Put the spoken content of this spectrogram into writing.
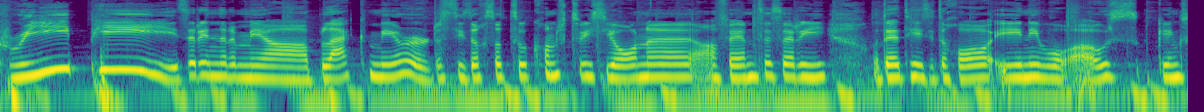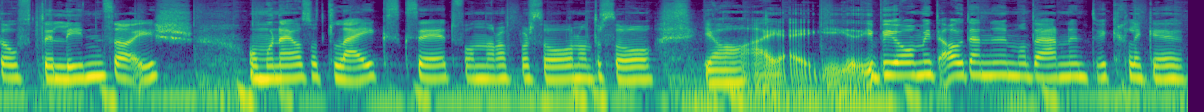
creepy. Es erinnert mich an Black Mirror. Das sind doch so Zukunftsvisionen an Fernsehserien. Und dort haben sie doch auch eine, die alles ging so auf der Linse ist und man auch so die Likes sieht von einer Person oder so. Ja, ich bin auch mit all diesen modernen Entwicklungen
